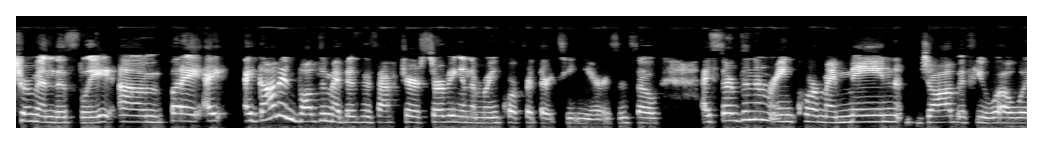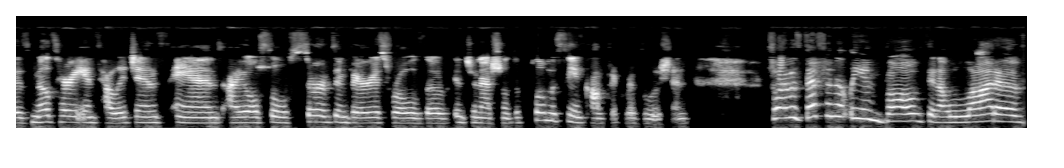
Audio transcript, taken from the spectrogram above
tremendously. Um, but I, I, I got involved in my business after serving in the Marine Corps for 13 years. And so I served in the Marine Corps. My main job, if you will, was military intelligence. And I also served in various roles of international diplomacy and conflict resolution. So I was definitely involved in a lot of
